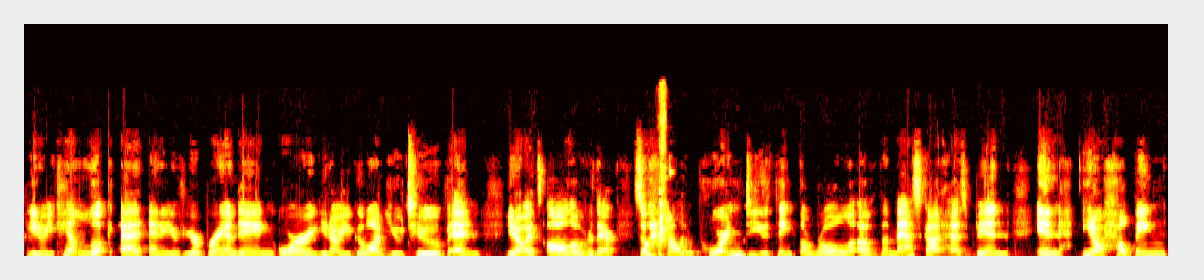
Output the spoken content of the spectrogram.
You know, you can't look at any of your branding or, you know, you go on YouTube and, you know, it's all over there. So how important do you think the role of the mascot has been in, you know, helping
